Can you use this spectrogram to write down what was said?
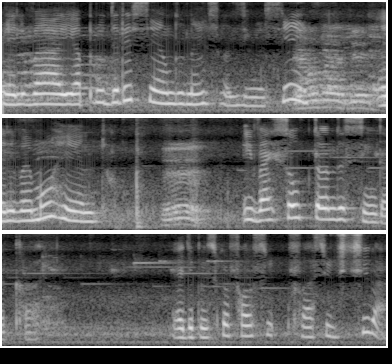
ele vai apodrecendo, né? Sozinho assim. Ele vai morrendo. E vai soltando assim da carne. Aí depois fica fácil, fácil de tirar.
